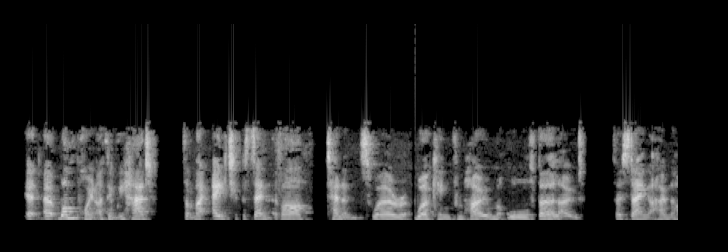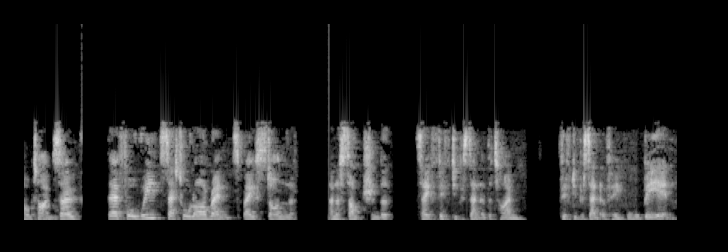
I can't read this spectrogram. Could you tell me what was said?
at, at one point, I think we had something like 80% of our tenants were working from home or furloughed, so staying at home the whole time. So therefore, we'd set all our rents based on an assumption that, say, 50% of the time, 50% of people would be in,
